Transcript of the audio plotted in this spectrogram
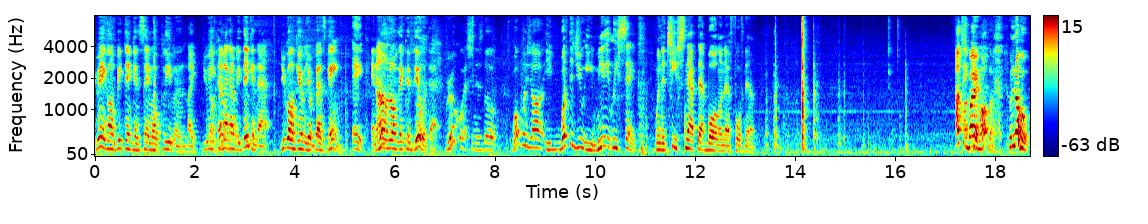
you ain't gonna be thinking same old Cleveland. Like you ain't, hell you're not gonna be thinking that. You're gonna give them your best game, Hey, and I don't know if they could deal with that. Real question is though, what was y'all? What did you immediately say when the Chiefs snapped that ball on that fourth down? I'll you Oh, game over. No,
